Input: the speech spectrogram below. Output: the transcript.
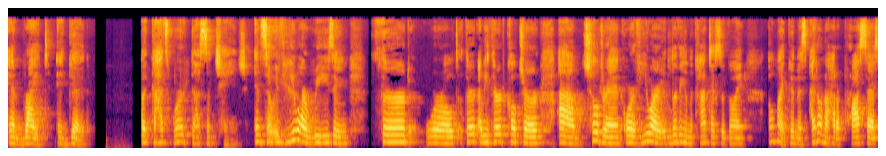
and right and good. But God's word doesn't change. And so if you are raising third world, third, I mean, third culture, um, children, or if you are living in the context of going, Oh my goodness, I don't know how to process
